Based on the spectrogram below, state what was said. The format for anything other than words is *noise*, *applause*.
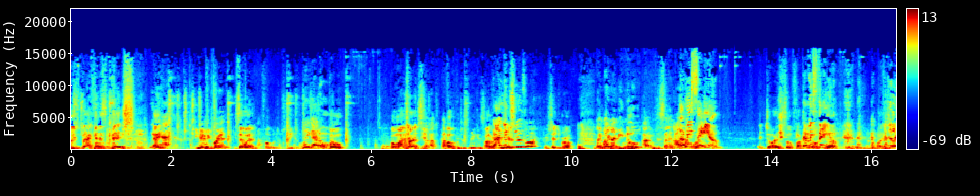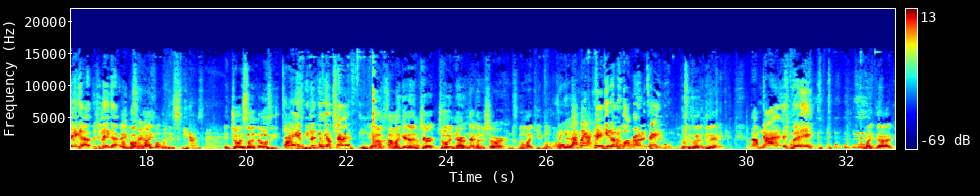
we back in this bitch. Hey, You hear me, Fred? you said what? I fuck with them sneakers. What you got on? Who? Oh, my joints? Yeah, I, I Oh. fuck with your sneakers. Oh. Got new shoes on? Appreciate you, bro. They might not be new. I'm just saying. I Let me see them. him. Hey, Joy is so fucking. Let me see him. Oh Put your leg up. Put your leg up. Hey, I'm Buffy, how you- fuck with his sneakers. And Joy's so nosy. I am. You look at me. I'm trying to see. Yeah, I'm, I'm gonna get a Jer- Jordan there. I'm not gonna show her. I'm just gonna like keep on. Nigga, You act like I can't get up and walk around the table. Go, go ahead and do that. I'm not, *laughs* but. Oh my god.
